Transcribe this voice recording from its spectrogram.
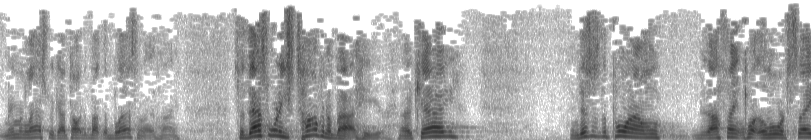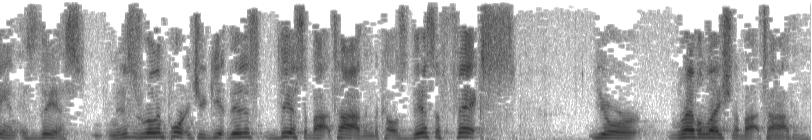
remember last week I talked about the blessing of that thing. So that's what he's talking about here. Okay? And this is the point I'm, I think what the Lord's saying is this. And this is really important that you get this, this about tithing because this affects your revelation about tithing.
